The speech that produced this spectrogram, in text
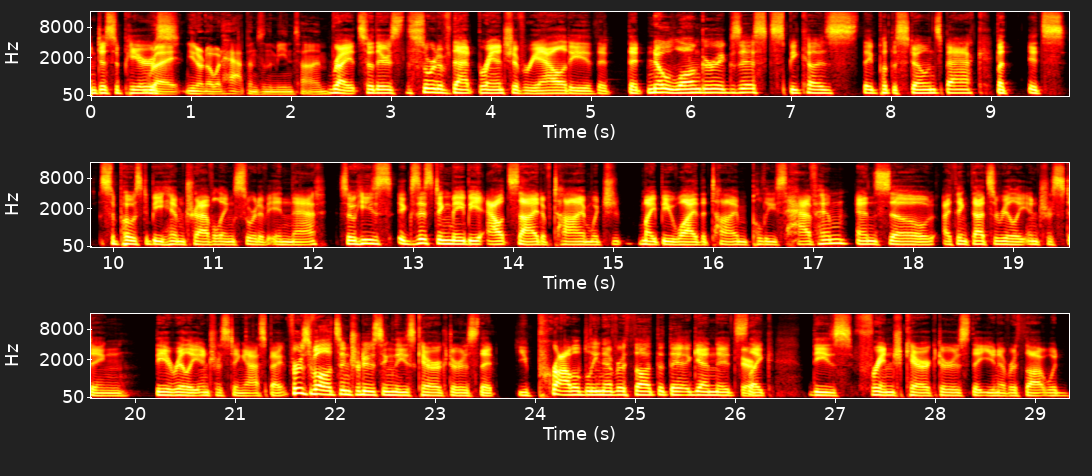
and disappears. Right. You don't know what happens in the meantime. Right. So there's sort of that branch of reality that that no longer exists because they put the stones back, but it's supposed to be him traveling sort of in that. So he's existing maybe outside of time, which might be why the time police have him. And so I think that's a really interesting be a really interesting aspect. First of all, it's introducing these characters that you probably never thought that they again, it's Sure. like these fringe characters that you never thought would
